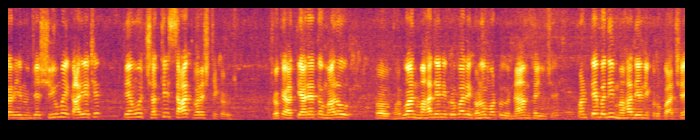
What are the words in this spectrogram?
કાર્યનું જે શિવમય કાર્ય છે, તે હું છથી સાત વર્ષથી કરું છું. જોકે અત્યારે તો મારું ભગવાન મહાદેવની કૃપાથી ઘણું મોટું નામ થયું છે. પણ તે બધી મહાદેવની કૃપા છે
